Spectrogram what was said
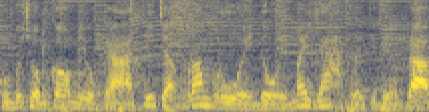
คุณผู้ชมก็มีโอกาสที่จะร่ำรวยโดยไม่ยากเลยทีเดียวครับ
